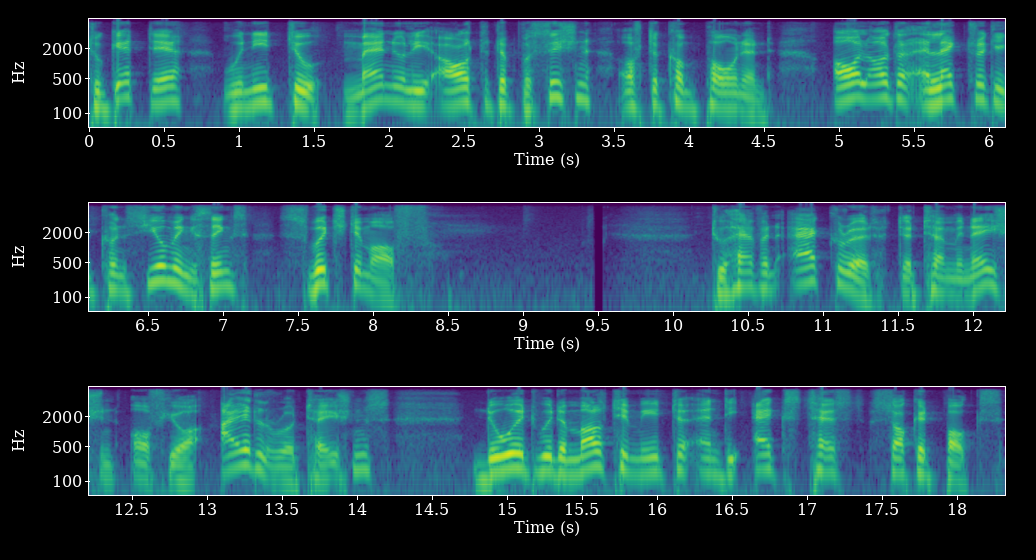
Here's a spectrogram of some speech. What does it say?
To get there, we need to manually alter the position of the component. All other electrically consuming things, switch them off. To have an accurate determination of your idle rotations, do it with a multimeter and the X-Test socket box.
